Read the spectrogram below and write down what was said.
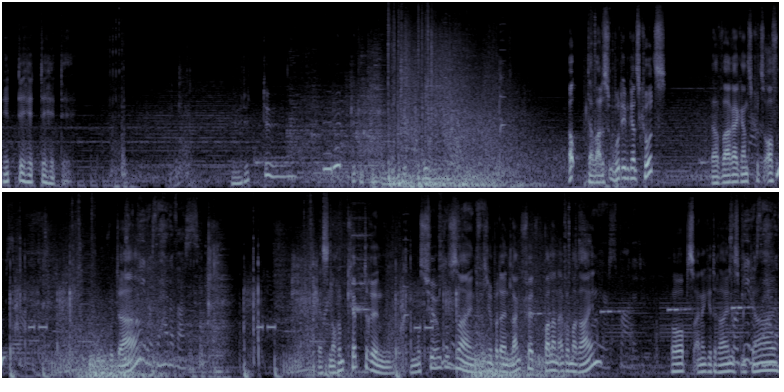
Hätte, hätte, hätte. Oh, da war das U-Boot eben ganz kurz. Da war er ganz kurz offen. Wo da? Er ist noch im Cap drin. Er muss hier irgendwo sein. Ich weiß nicht, ob er da entlang fährt. Wir ballern einfach mal rein. Ups, einer geht rein, ist mir egal.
